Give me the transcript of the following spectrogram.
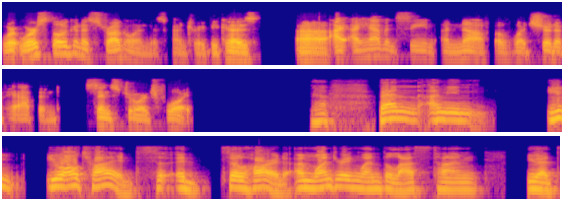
we're, we're still going to struggle in this country because uh, I, I haven't seen enough of what should have happened since George Floyd. Yeah, Ben, I mean, you you all tried so, and so hard. I'm wondering when the last time you had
